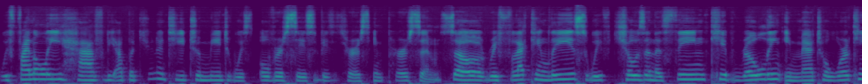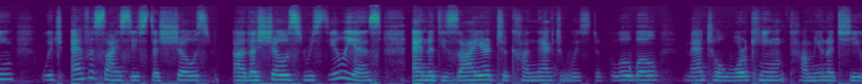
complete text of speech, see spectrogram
we finally have the opportunity to meet with overseas visitors in person. So, reflecting this, we've chosen the theme "Keep Rolling in Metalworking," which emphasizes the show's uh, the show's resilience and the desire to connect with the global metalworking community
